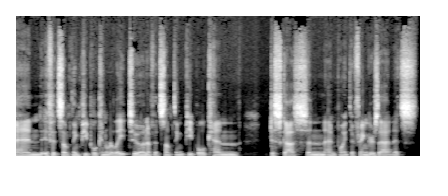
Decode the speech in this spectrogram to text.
And if it's something people can relate to, and if it's something people can discuss and, and point their fingers at, and it's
